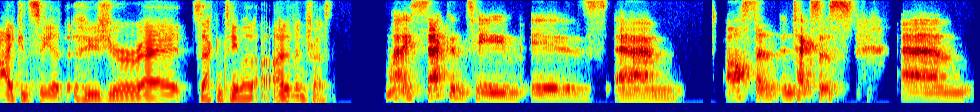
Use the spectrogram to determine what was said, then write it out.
I, I can see it. Who's your uh, second team out, out of interest? My second team is um, Austin in Texas. Um,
